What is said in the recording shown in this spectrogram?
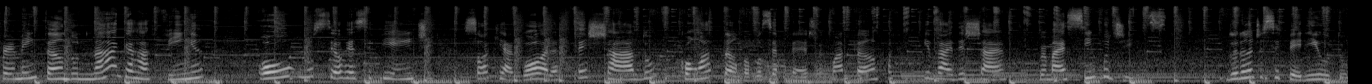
fermentando na garrafinha ou no seu recipiente, só que agora fechado com a tampa. Você fecha com a tampa e vai deixar por mais cinco dias. Durante esse período,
